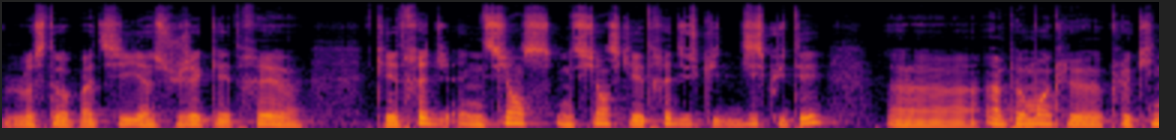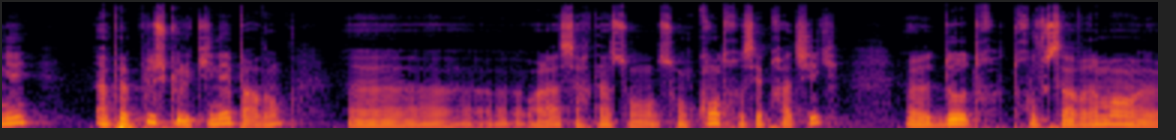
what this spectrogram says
l'ostéopathie, un sujet qui est très, euh, qui est très, une science, une science qui est très discutée, un peu moins que le, kiné, un peu plus que le kiné, pardon. voilà, certains sont, contre ces pratiques, d'autres trouvent ça vraiment,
